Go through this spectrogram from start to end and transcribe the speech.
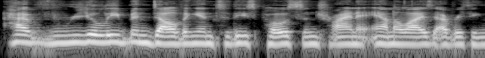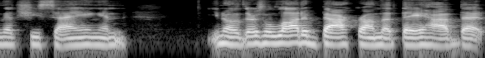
have really been delving into these posts and trying to analyze everything that she's saying. And you know, there's a lot of background that they have that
